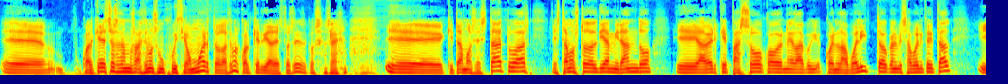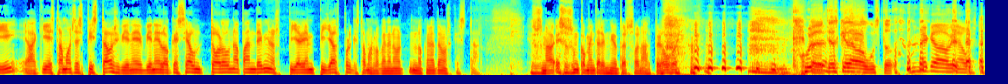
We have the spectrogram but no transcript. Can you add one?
eh, cualquier de estos hacemos, hacemos un juicio a un muerto, lo hacemos cualquier día de estos, ¿eh? eh, quitamos estatuas, estamos todo el día mirando eh, a ver qué pasó con el, con el abuelito, con el bisabuelito y tal, y aquí estamos despistados y viene, viene lo que sea, un toro, una pandemia, y nos pilla bien pillados porque estamos lo que no, lo que no tenemos que estar. Eso es, eso es un comentario mío personal, pero bueno. pero te has quedado a gusto. Me he quedado bien a gusto.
